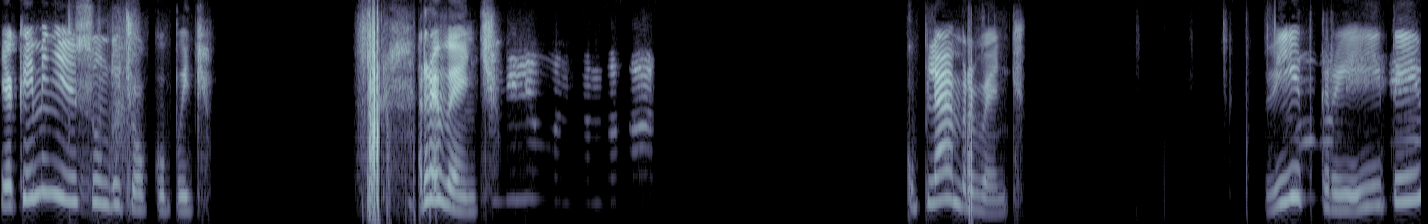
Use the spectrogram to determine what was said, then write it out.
Який мені сундучок купить? Ревенч. Купляємо ревенч. Відкрити.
